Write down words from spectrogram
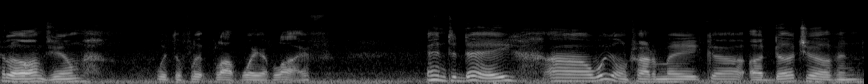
Hello, I'm Jim with the Flip Flop Way of Life. And today uh, we're going to try to make uh, a Dutch oven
